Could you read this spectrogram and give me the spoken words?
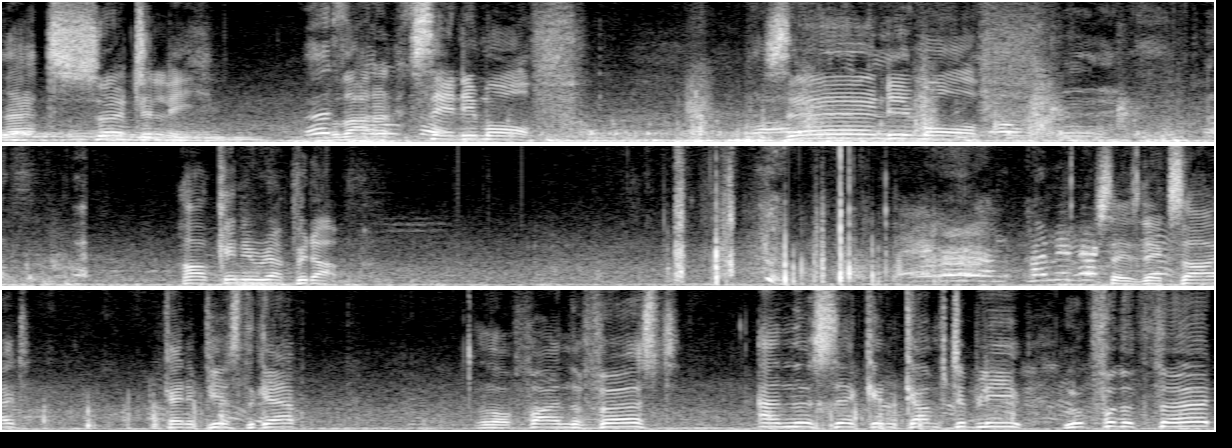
That's certainly, send him off. Send him off. How can you wrap it up? Says next side. Can he pierce the gap? They'll find the first and the second comfortably. Look for the third.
